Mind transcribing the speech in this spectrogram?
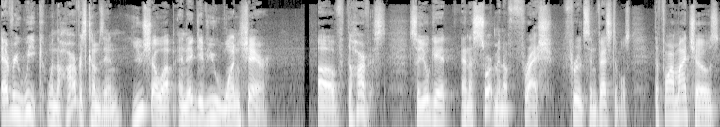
every week when the harvest comes in, you show up and they give you one share of the harvest. So you'll get an assortment of fresh fruits and vegetables. The farm I chose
